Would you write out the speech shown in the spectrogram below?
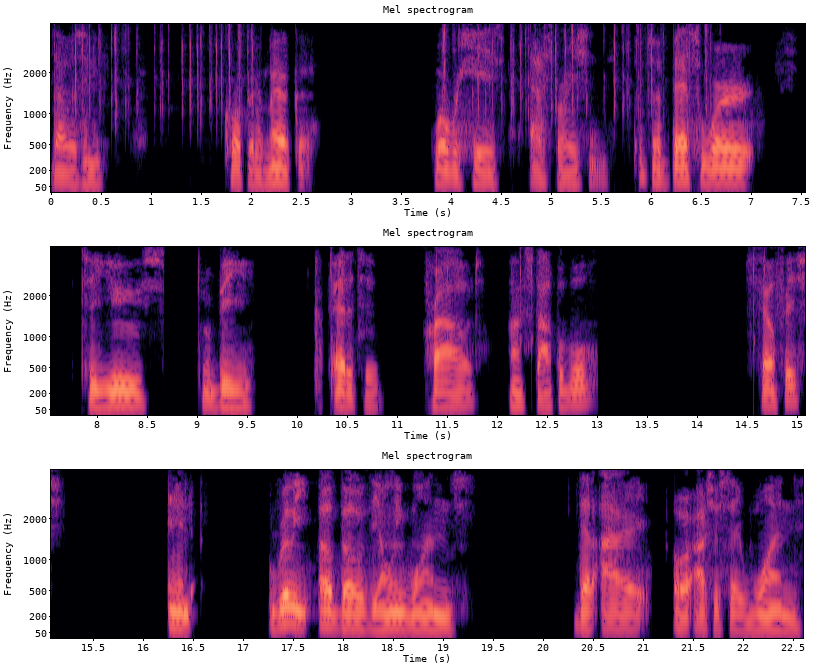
that was in corporate America? What were his aspirations? The best word to use would be competitive, proud, unstoppable, selfish. And really of those, the only ones that I, or I should say one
